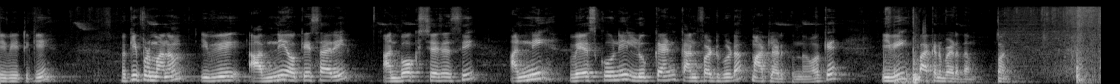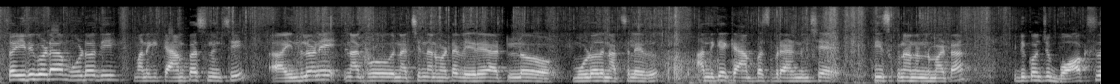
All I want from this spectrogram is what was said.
ఈ వీటికి. ఓకే ఇప్పుడు మనం ఇవి అన్నీ ఒకేసారి అన్బాక్స్ చేసేసి అన్నీ వేసుకొని లుక్ అండ్ కంఫర్ట్ కూడా మాట్లాడుకుందాం ఓకే ఇవి పక్కన పెడదాం. సో ఇది కూడా మూడోది మనకి క్యాంపస్ నుంచి. ఇందులోనే నాకు నచ్చిందనమాట వేరే వాటిల్లో మూడోది నచ్చలేదు. అందుకే క్యాంపస్ బ్రాండ్ నుంచే తీసుకున్నాను అనమాట ఇది కొంచెం బాక్స్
